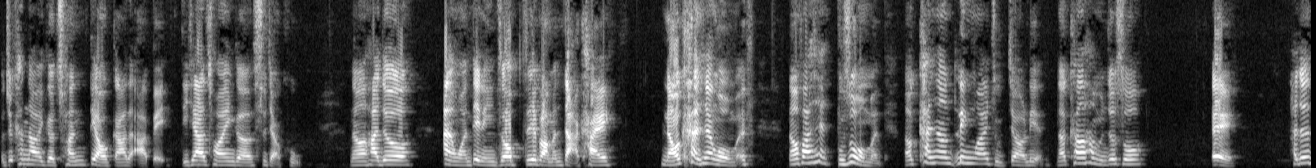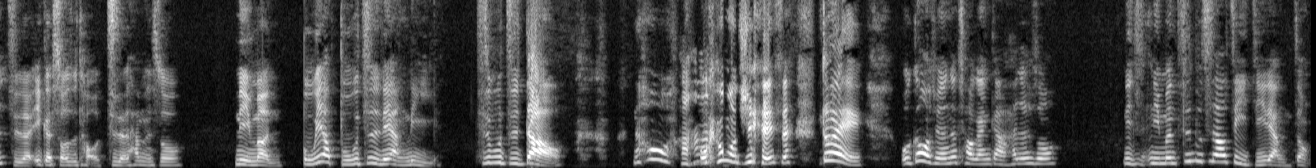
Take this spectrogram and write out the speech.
我就看到一个穿吊嘎的阿伯，底下穿一个四角裤，然后他就按完电铃之后，直接把门打开，然后看向我们，然后发现不是我们，然后看向另外一组教练，然后看到他们就说：“哎、欸，他就指了一个手指头，指着他们说：你们不要不自量力。”知不知道？然后 我跟我学生，对，我跟我学生就超尴尬。他就说：“你你们知不知道自己几两重？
